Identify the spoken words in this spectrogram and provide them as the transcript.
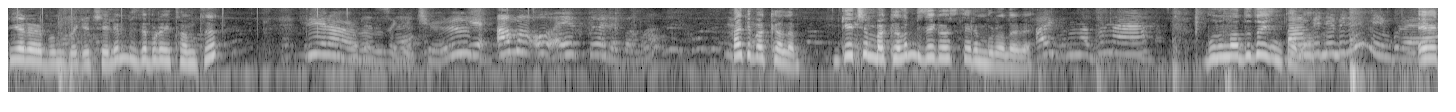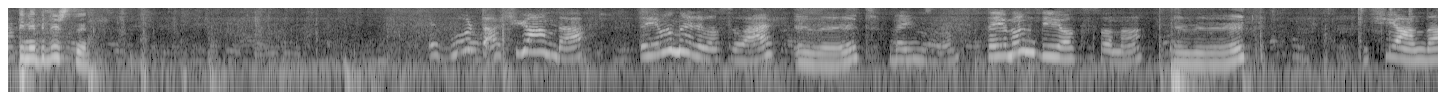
Diğer arabamıza geçelim. Biz de burayı tanıtın. Diğer arabamıza geçiyoruz. Ama o eski arabamız. Hadi bakalım. Geçin bakalım bize gösterin buraları. Ay bunun adı ne? Bunun adı da Ben Impala. binebilir miyim buraya? Evet binebilirsin. Anda dayımın arabası var. Evet. Dayımızın. Dayımın diyoksana. Evet. Şu anda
